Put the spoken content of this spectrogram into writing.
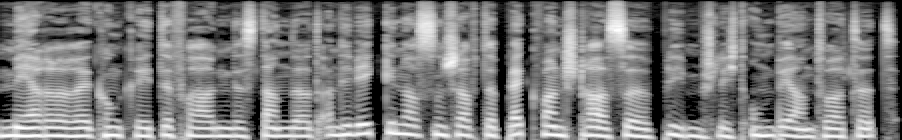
Mehrere konkrete Fragen des Standard an die Weggenossenschaft der Bleckwandstraße blieben schlicht unbeantwortet.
